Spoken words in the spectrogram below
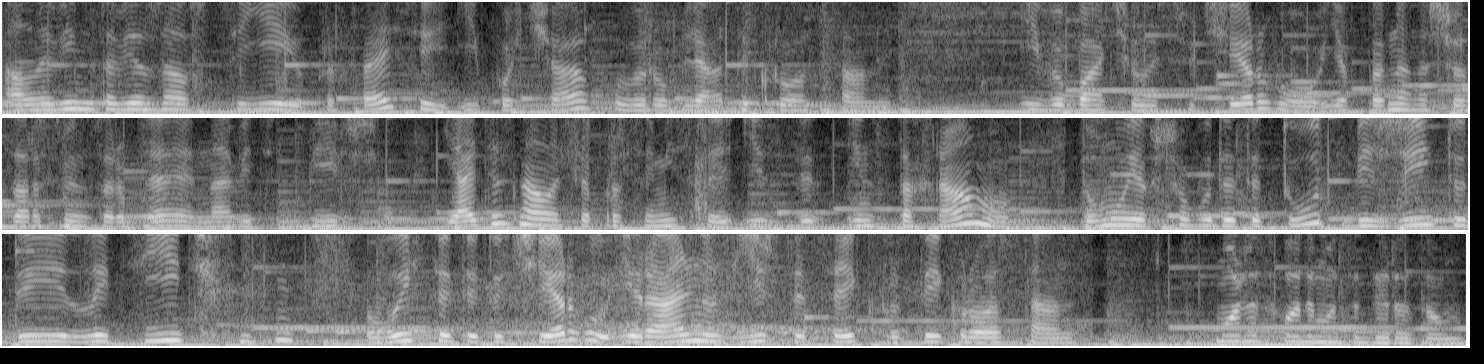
Але він зав'язав з цією професією і почав виробляти круасани. І ви бачили цю чергу. Я впевнена, що зараз він заробляє навіть більше. Я дізналася про це місце із інстаграму. Тому, якщо будете тут, біжіть туди, летіть, вистоїте ту чергу і реально з'їжте цей крутий круасан. Може, сходимо туди разом.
